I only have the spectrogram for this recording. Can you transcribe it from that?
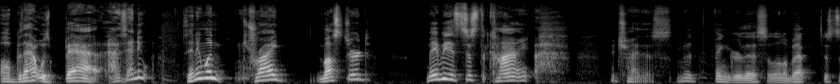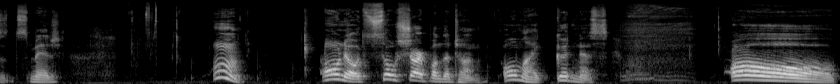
Oh, but that was bad. Has any has anyone tried mustard? Maybe it's just the kind. Let me try this. I'm gonna finger this a little bit, just a smidge. Mmm. Oh no, it's so sharp on the tongue. Oh my goodness. Oh.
